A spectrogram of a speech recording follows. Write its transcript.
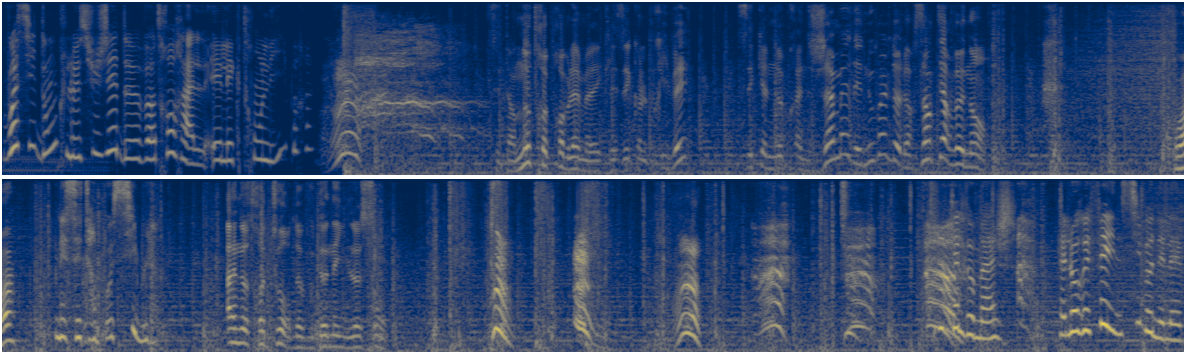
Voici donc le sujet de votre oral électron libre. C'est un autre problème avec les écoles privées, c'est qu'elles ne prennent jamais des nouvelles de leurs intervenants. Quoi? Mais c'est impossible. À notre tour de vous donner une leçon. Quel dommage. Elle aurait fait une si bonne élève.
